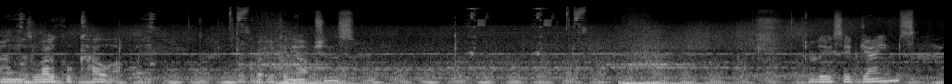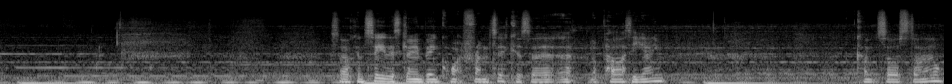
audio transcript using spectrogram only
and there's local co-op. a quick look in the options. Lucid Games. So I can see this game being quite frantic as a, a, a party game. Console style.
